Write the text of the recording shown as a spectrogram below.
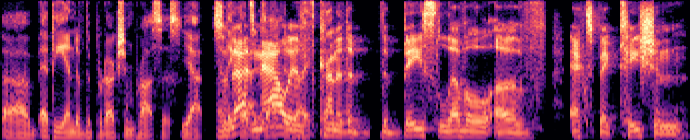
uh, at the end of the production process. Yeah. So that now is right. kind of the the base level of expectation.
